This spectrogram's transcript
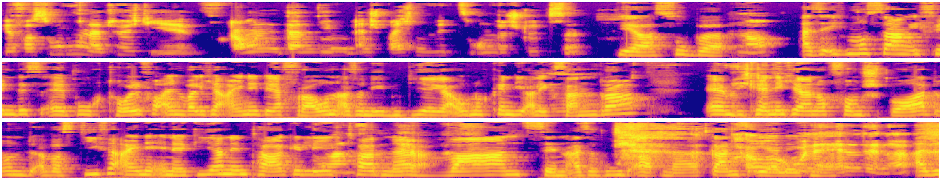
wir versuchen natürlich die Frauen dann dementsprechend mit zu unterstützen. Ja, super. Na? Also ich muss sagen, ich finde das äh, Buch toll, vor allem weil ich ja eine der Frauen, also neben dir ja auch noch kenne, die Alexandra. Ähm, die kenne ich ja noch vom Sport und was die für eine Energie an den Tag gelegt Wahnsinn, hat, ne? Ja. Wahnsinn. Also Hut ab, ne? Ganz Power ehrlich. Ohne ne? Ende, ne? Also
